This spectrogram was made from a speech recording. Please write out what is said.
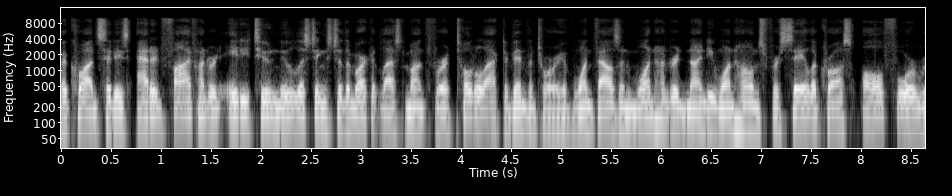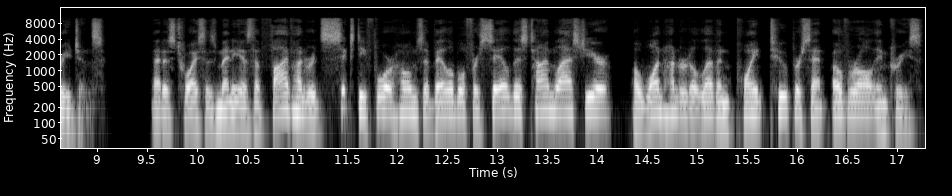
The Quad Cities added 582 new listings to the market last month for a total active inventory of 1,191 homes for sale across all four regions. That is twice as many as the 564 homes available for sale this time last year, a 111.2% overall increase.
